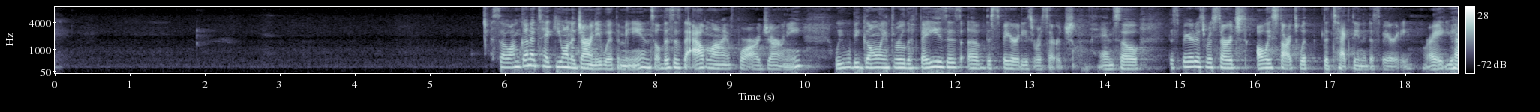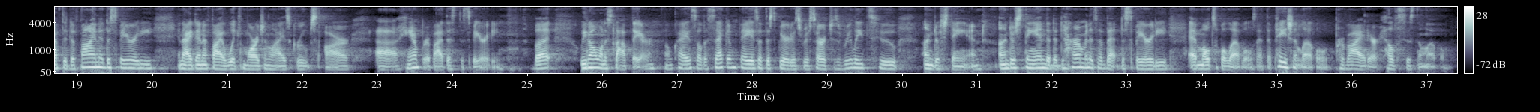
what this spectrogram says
So I'm gonna take you on a journey with me. And so this is the outline for our journey. We will be going through the phases of disparities research. And so disparities research always starts with detecting a disparity, right? You have to define a disparity and identify which marginalized groups are uh, hampered by this disparity. But we don't want to stop there, okay? So the second phase of disparities research is really to understand, understand the determinants of that disparity at multiple levels, at the patient level, provider, health system level.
